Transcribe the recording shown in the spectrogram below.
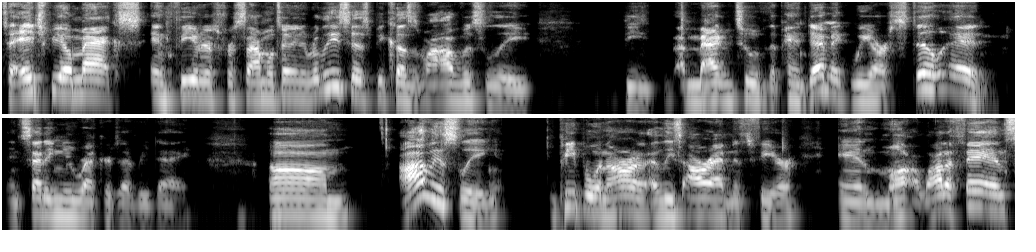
to HBO Max in theaters for simultaneous releases because of obviously the magnitude of the pandemic we are still in and setting new records every day. Um, obviously, people in our at least our atmosphere and a lot of fans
